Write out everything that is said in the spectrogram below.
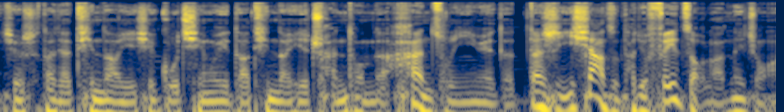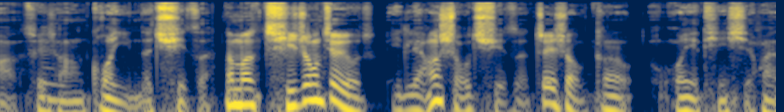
就是大家听到一些古琴味道，听到一些传统的汉族音乐的，但是一下子他就飞走了那种啊，非常过瘾的曲子。那么其中就有两首曲子，这首歌我也挺喜欢，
